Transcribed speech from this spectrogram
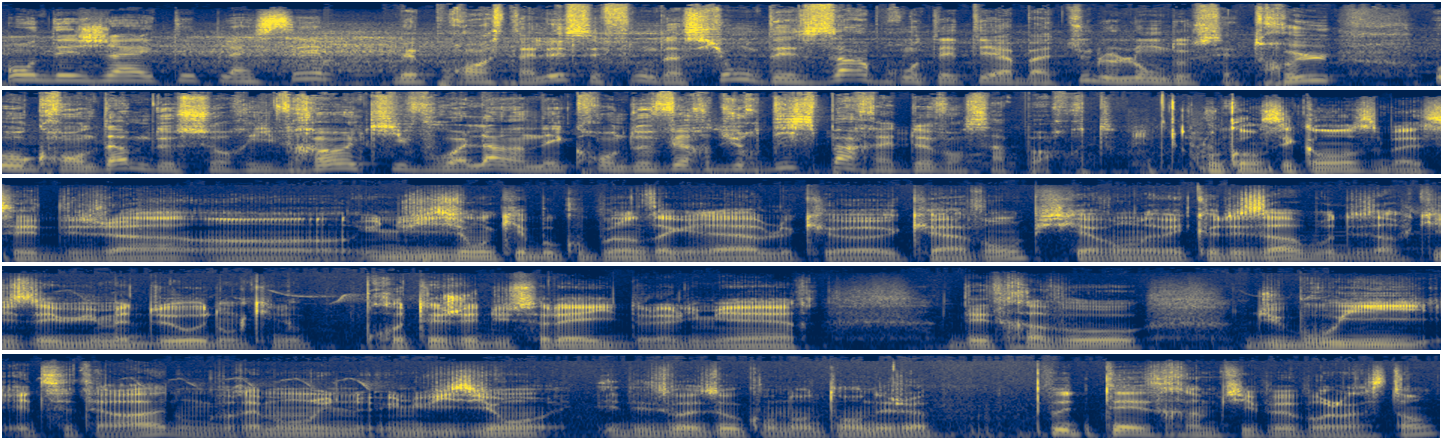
ont déjà été placées. Mais pour installer ces fondations, des arbres ont été abattus le long de cette rue, aux grandes dames de ce riverain qui voit là un écran de verdure disparaître devant sa porte. En conséquence, bah, c'est déjà un, une vision qui est beaucoup plus agréable qu'avant, puisqu'avant on n'avait que des arbres, des arbres qui faisaient 8 mètres de haut, donc qui nous protégeaient du soleil, de la lumière, des travaux, du bruit, etc. Donc vraiment une, une vision et des oiseaux qu'on entend déjà peut-être un petit peu pour l'instant.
